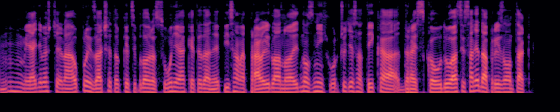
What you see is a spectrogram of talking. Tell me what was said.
Mm, ja idem ešte na úplný začiatok, keď si povedal, že sú nejaké teda nepísané pravidla, no jedno z nich určite sa týka dress code. Asi sa nedá prísť len tak,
